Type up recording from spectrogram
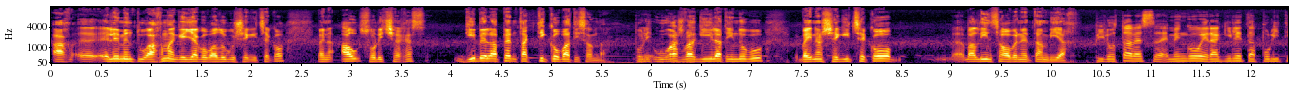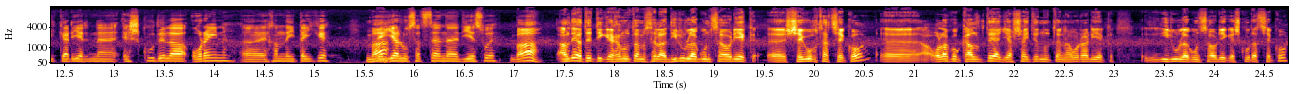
ah, elementu ahma gehiago badugu segitzeko, baina hau zoritxarrez, gibelapen taktiko bat izan da. Poli... Urras bat gilatin dugu, baina segitzeko eh, baldintza hobenetan biak. Pilota bez, hemengo eragile eta politikarien eh, esku dela orain, eh, erran daitaike? Ba, Begia luzatzen diezue? Ba, alde atetik erran dutan bezala diru laguntza horiek e, segurtatzeko, e, olako kaltea jasaiten duten aurrariek diru laguntza horiek eskuratzeko,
